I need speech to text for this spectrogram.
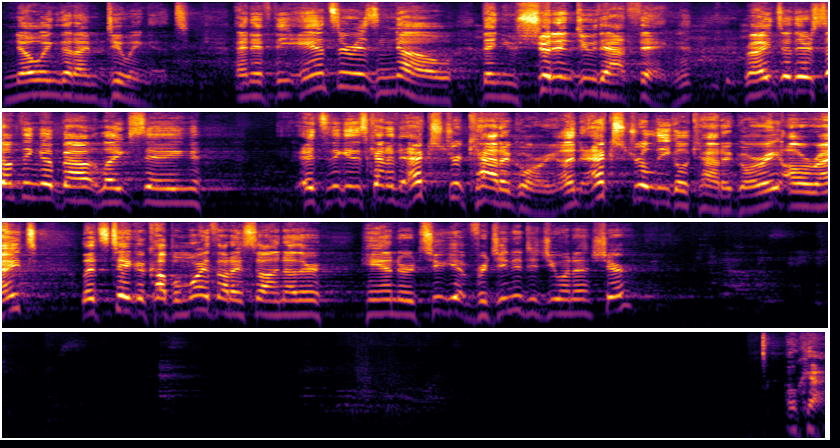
knowing that I'm doing it? And if the answer is no, then you shouldn't do that thing, right? So there's something about like saying, it's this kind of extra category, an extra legal category, all right? Let's take a couple more. I thought I saw another hand or two. Yeah, Virginia, did you want to share? Okay.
